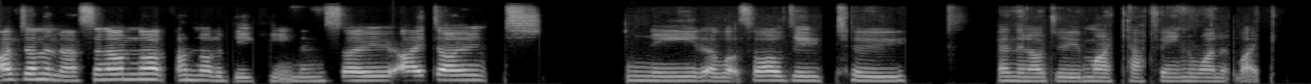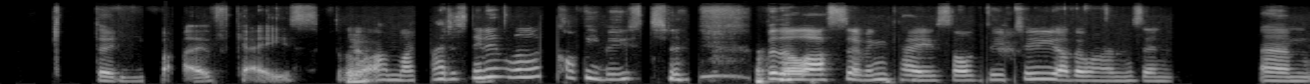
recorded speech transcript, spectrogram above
I've done the maths and I'm not I'm not a big human, so I don't need a lot. So I'll do two and then I'll do my caffeine one at like 35 Ks. Yeah. I'm like, I just need a little coffee boost for the last 7 Ks. So I'll do two other ones and um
